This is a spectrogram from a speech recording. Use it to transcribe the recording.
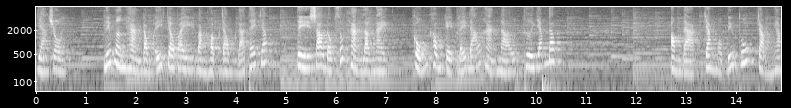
Dạ rồi. Nếu ngân hàng đồng ý cho vay bằng hợp đồng đã thế chấp, Thì sao đột xuất hàng lần này cũng không kịp để đáo hạn nợ, thưa giám đốc. Ông Đạt chăm một điếu thuốc trầm ngâm.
